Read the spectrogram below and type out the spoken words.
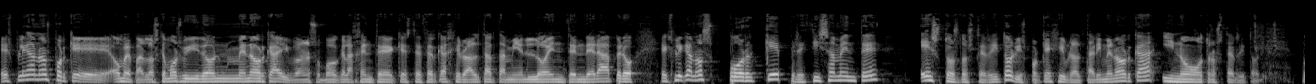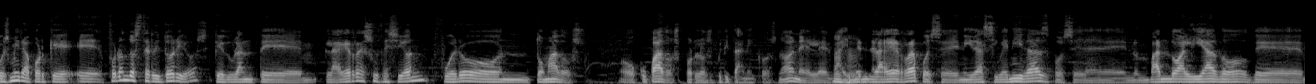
Explícanos porque, hombre, para los que hemos vivido en Menorca, y bueno, supongo que la gente que esté cerca de Gibraltar también lo entenderá, pero explícanos por qué precisamente estos dos territorios, ¿por qué Gibraltar y Menorca y no otros territorios? Pues mira, porque eh, fueron dos territorios que durante la guerra de sucesión fueron tomados ocupados por los británicos, ¿no? En el, el vaivén de la guerra, pues en idas y venidas, pues en bando aliado de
